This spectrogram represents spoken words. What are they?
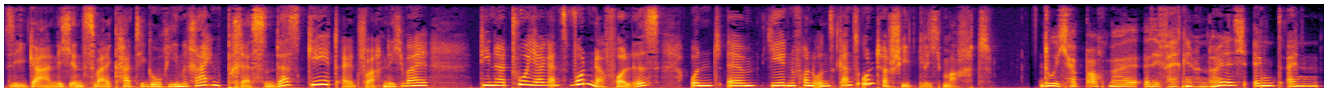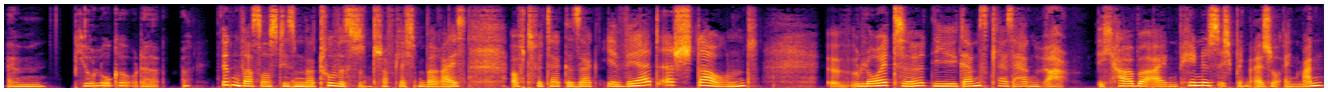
sie gar nicht in zwei Kategorien reinpressen. Das geht einfach nicht, weil die Natur ja ganz wundervoll ist und ähm, jeden von uns ganz unterschiedlich macht. Du, ich habe auch mal, äh, ich weiß nicht, neulich irgendein ähm, Biologe oder irgendwas aus diesem naturwissenschaftlichen Bereich auf Twitter gesagt, ihr werdet erstaunt, äh, Leute, die ganz klar sagen, ja, ich habe einen Penis, ich bin also ein Mann.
